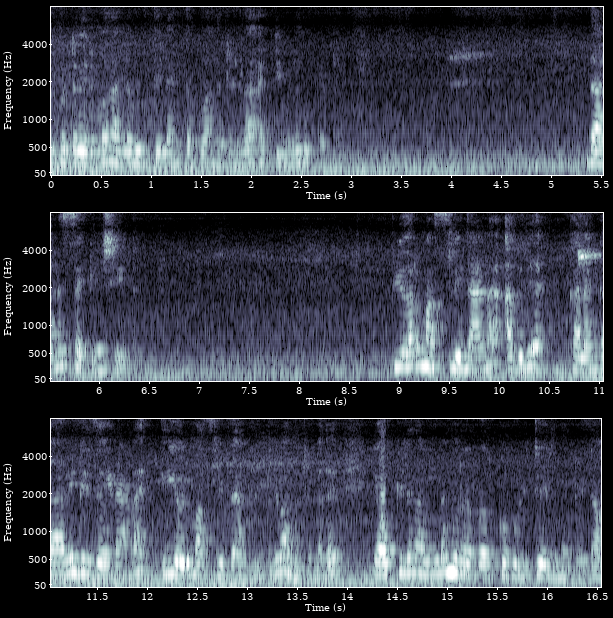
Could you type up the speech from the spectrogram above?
ദുപ്പട്ട വരുമ്പോൾ നല്ല വൃത്തി ലെങ്ത് ഒക്കെ വന്നിട്ടുള്ള അടിപൊളി ദുപ്പട്ട ഇതാണ് സെക്കൻഡ് ഷെയ്ഡ് മസ്ലിൻ ആണ്. അതിൽ കലങ്കാരി ഡിസൈൻ ആണ് ഈ ഒരു മസ്ലിൻ ഫാബ്രിക്കിൽ വന്നിട്ടുള്ളത്. യോക്കിൽ നല്ല മിറർ വർക്ക് കൂടിയിട്ട് വരുന്നുണ്ട് കേട്ടോ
